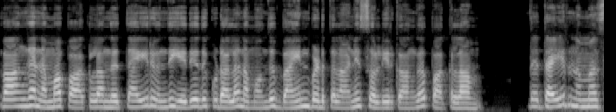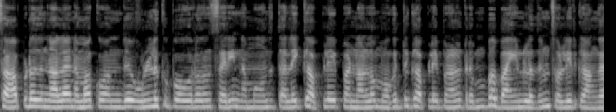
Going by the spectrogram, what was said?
வாங்க நம்ம பார்க்கலாம். அந்த தயிர் வந்து எது எது கூடலாம் நம்ம வந்து பயன்படுத்தலான்னு சொல்லியிருக்காங்க. பார்க்கலாம். இந்த தயிர் நம்ம சாப்பிட்றதுனால நமக்கு வந்து உள்ளுக்கு போகிறதும் சரி நம்ம வந்து தலைக்கு அப்ளை பண்ணாலும் முகத்துக்கு அப்ளை பண்ணாலும் ரொம்ப பயனுள்ளதுன்னு சொல்லியிருக்காங்க.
